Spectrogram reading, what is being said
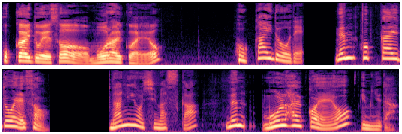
홋카이도에서 뭘 할 거예요? 北海道で 홋카이도에서 何をしますか 는 뭘 할 거예요? 입니다.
